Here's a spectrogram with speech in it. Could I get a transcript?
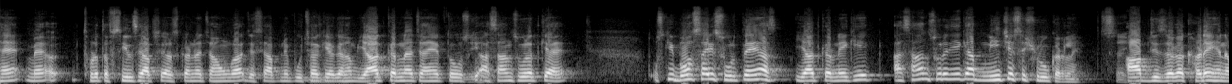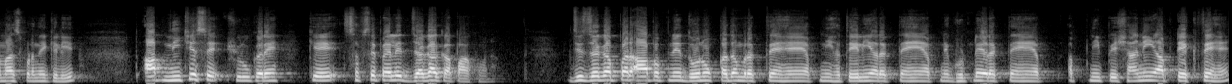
ہیں میں تھوڑا تفصیل سے آپ سے عرض کرنا چاہوں گا۔ جیسے آپ نے پوچھا کہ اگر ہم یاد کرنا چاہیں تو اس کی آسان صورت کیا ہے؟ تو اس کی بہت ساری صورتیں ہیں یاد کرنے کی۔ ایک آسان صورت یہ کہ آپ نیچے سے شروع کر لیں۔ آپ جس جگہ کھڑے ہیں نماز پڑھنے کے لیے تو آپ نیچے سے شروع کریں کہ سب سے پہلے جگہ کا پاک ہونا۔ جس جگہ پر آپ اپنے دونوں قدم رکھتے ہیں اپنی ہتھیلیاں رکھتے ہیں اپنے گھٹنے رکھتے ہیں اپ- اپنی پیشانی آپ ٹیکتے ہیں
